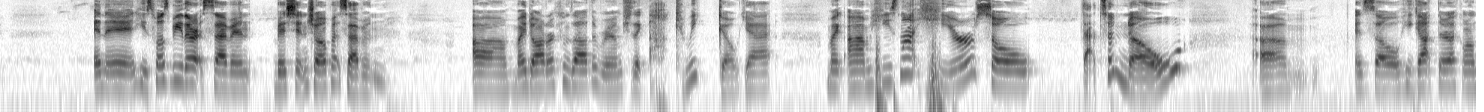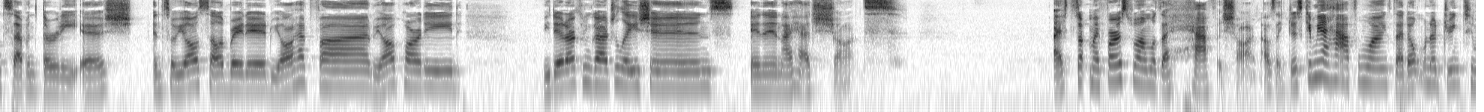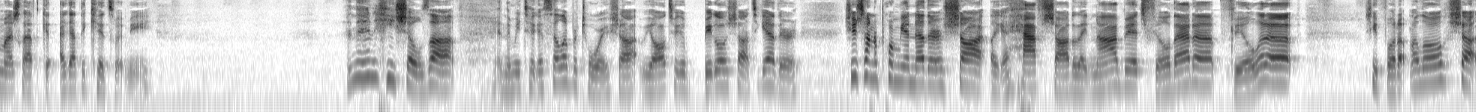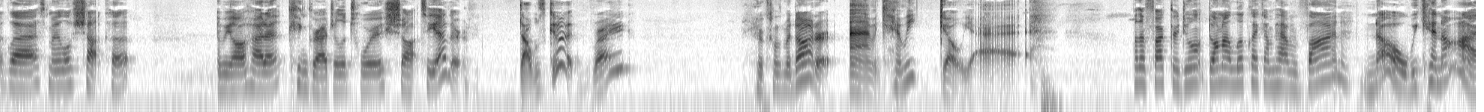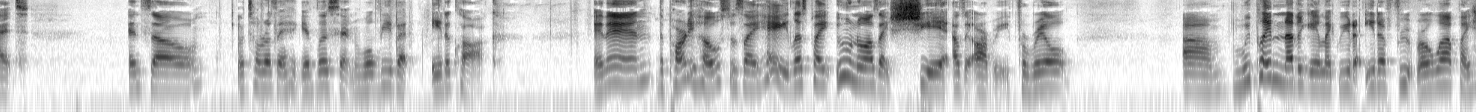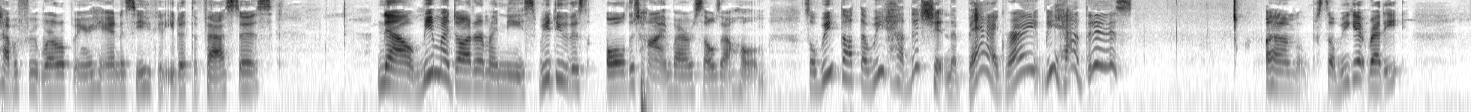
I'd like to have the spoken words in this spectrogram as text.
And then he's supposed to be there at seven. Bitch didn't show up at seven. Um, my daughter comes out of the room. She's like, "Can we go yet?" Like, um, he's not here, so that's a no. Um, and so he got there like around 7:30 ish, and so we all celebrated. We all had fun. We all partied. We did our congratulations, and then I had shots. I start, my first one was a half a shot. I was like, just give me a half one because I don't want to drink too much. I got the kids with me. And then he shows up, and then we took a celebratory shot. We all took a big old shot together. She was trying to pour me another shot, like a half shot. I like, nah, bitch, fill that up, fill it up. She filled up my little shot glass, my little shot cup, and we all had a congratulatory shot together. That was good, right? Here comes my daughter. Um, can we go yet? Motherfucker, don't don't I look like I'm having fun? No, we cannot. And so I told was like, hey, listen, we'll leave at eight o'clock. And then the party host was like, hey, let's play Uno. I was like, shit. I was like, Aubrey, for real? Um, we played another game, like we'd eat a fruit roll up, like have a fruit roll up in your hand and see who could eat it the fastest. Now, me, my daughter, and my niece, we do this all the time by ourselves at home. So we thought that we had this shit in the bag, right? We had this. Um, so we get ready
